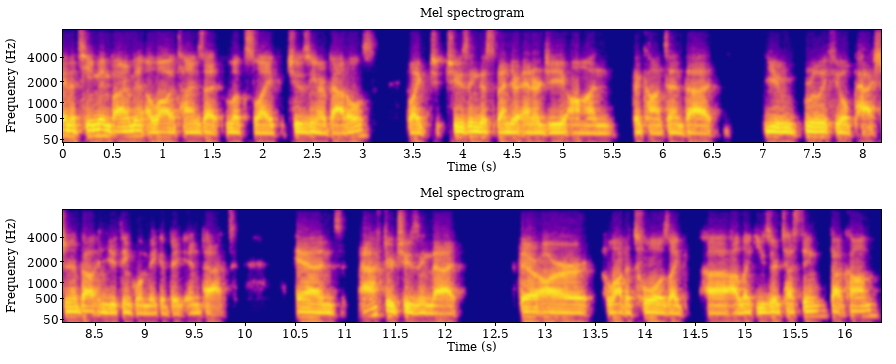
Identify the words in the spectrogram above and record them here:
in a team environment, a lot of times that looks like choosing your battles, like choosing to spend your energy on the content that you really feel passionate about and you think will make a big impact. And after choosing that, there are a lot of tools like uh, I like usertesting.com.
